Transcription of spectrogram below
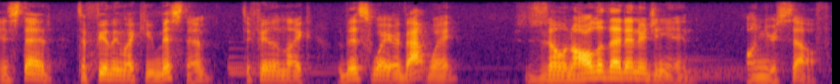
instead to feeling like you miss them, to feeling like this way or that way, zone all of that energy in on yourself.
